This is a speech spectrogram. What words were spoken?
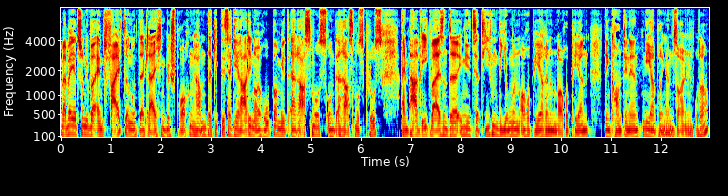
Weil wir jetzt schon über Entfaltung und dergleichen gesprochen haben, da gibt es ja gerade in Europa mit Erasmus und Erasmus Plus ein paar wegweisende Initiativen, die jungen Europäerinnen und Europäern den Kontinent näher bringen sollen, oder?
